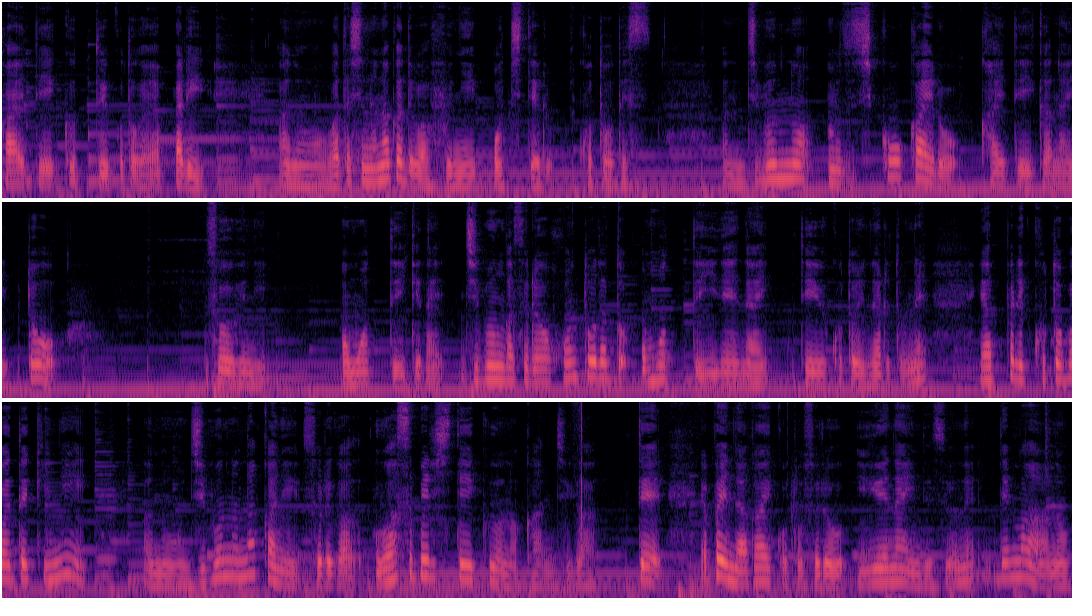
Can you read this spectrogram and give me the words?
変えていくっていうことがやっぱりあの私の中では腑に落ちてることです。あの自分のまず思考回路を変えていかないとそういうふうに思っていけない自分がそれを本当だと思っていれないっていうことになるとねやっぱり言葉的にあの自分の中にそれが上滑りしていくような感じがあってやっぱり長いことそれを言えないんですよね。でまああの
